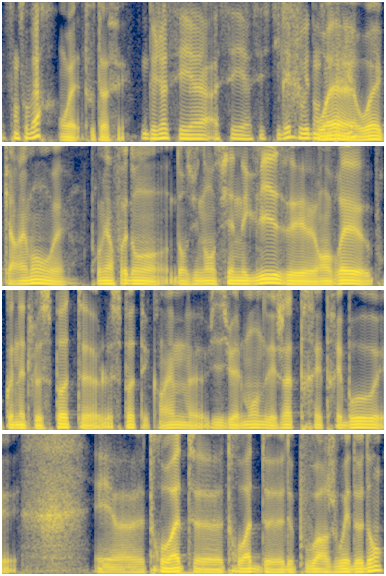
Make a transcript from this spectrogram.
Saint-Sauveur. Ouais, tout à fait. Donc déjà, c'est assez, assez stylé de jouer dans ouais, un Ouais, carrément, ouais. Première fois dans, dans, une ancienne église et en vrai, pour connaître le spot, le spot est quand même visuellement déjà très très beau et, et euh, trop hâte, euh, trop hâte de, pouvoir jouer dedans.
